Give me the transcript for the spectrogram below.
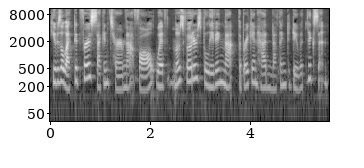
He was elected for his second term that fall, with most voters believing that the break in had nothing to do with Nixon.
